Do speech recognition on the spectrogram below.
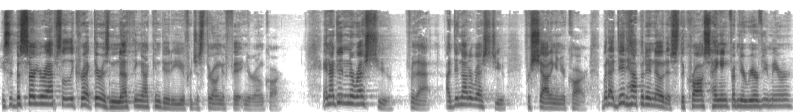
he said, But, sir, you're absolutely correct. There is nothing I can do to you for just throwing a fit in your own car. And I didn't arrest you for that. I did not arrest you for shouting in your car. But I did happen to notice the cross hanging from your rearview mirror.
